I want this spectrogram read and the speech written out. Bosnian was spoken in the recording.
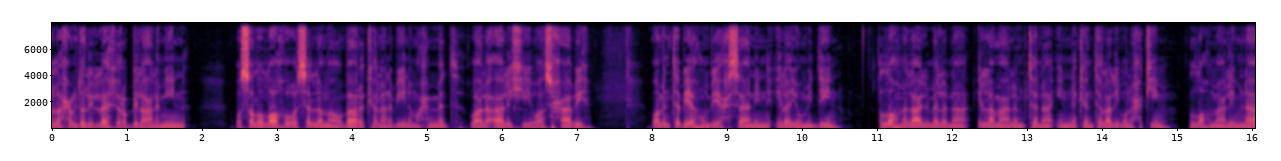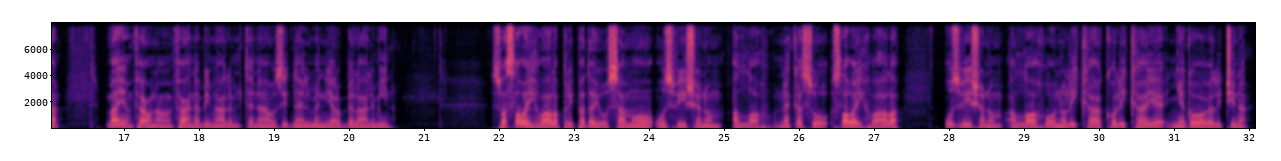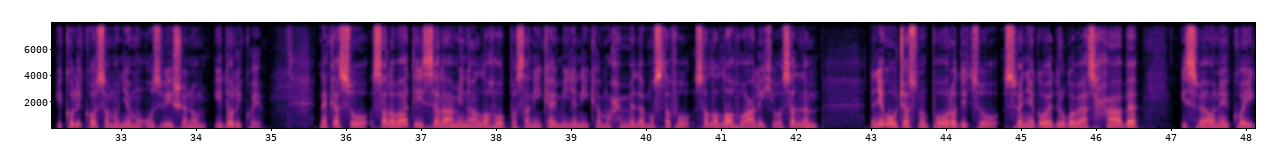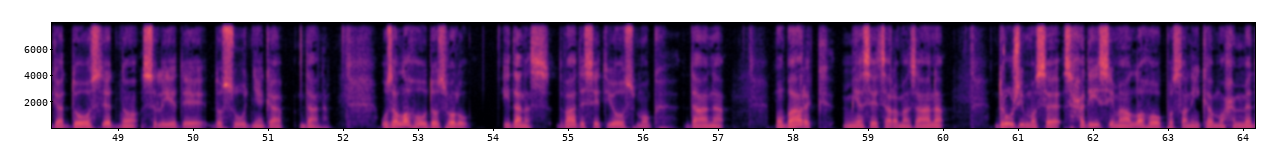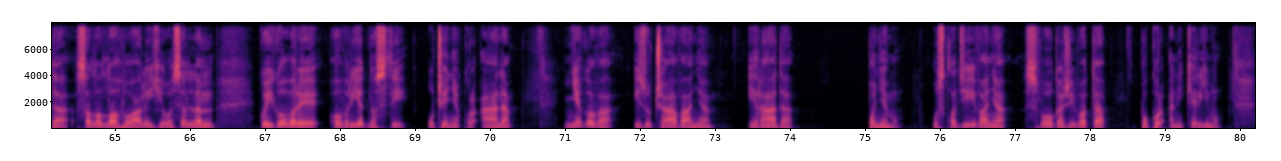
الحمد لله رب العالمين وصلى الله وسلم وبارك على نبينا محمد وعلى آله وأصحابه ومن تبعهم بإحسان إلى يوم الدين اللهم لا علم لنا إلا ما علمتنا إنك أنت العليم الحكيم اللهم علمنا ما ينفعنا وانفعنا بما علمتنا وزدنا علما يا رب العالمين Sva slava i hvala pripadaju samo uzvišenom Allahu. Neka su slava i hvala uzvišenom Allahu onolika kolika je njegova veličina i koliko samo njemu uzvišenom i dolikuje. Neka su salavati i salami na Allahovog poslanika i miljenika Muhammeda Mustafa sallallahu alaihi wasallam, na njegovu časnu porodicu, sve njegove drugove ashabe i sve one koji ga dosljedno slijede do sudnjega dana. Uz Allahovu dozvolu i danas, 28. dana Mubarek mjeseca Ramazana, družimo se s hadisima Allahovog poslanika Muhammeda sallallahu alaihi wasallam koji govore o vrijednosti učenja Kur'ana, njegova izučavanja i rada po njemu, usklađivanja svoga života po Kur'ani Kerimu.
